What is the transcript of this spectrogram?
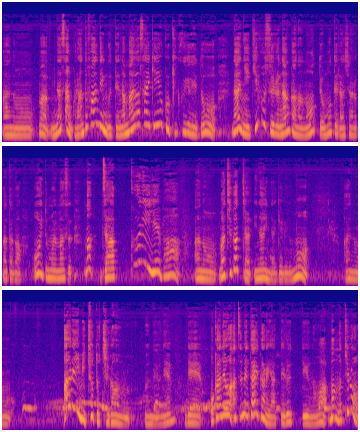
あのまあ皆さんクラウドファンディングって名前は最近よく聞くけど何寄付するなんかなのって思ってらっしゃる方が多いと思います。まあざっくり言えばあの間違っちゃいないんだけれどもあの意味ちょっと違うんだよね。でお金を集めたいからやってるっていうのはまあもちろん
